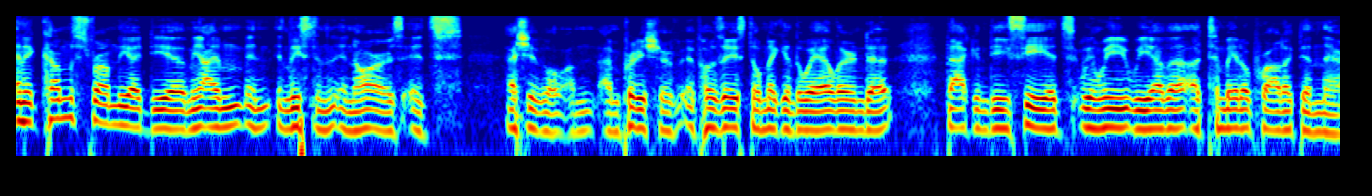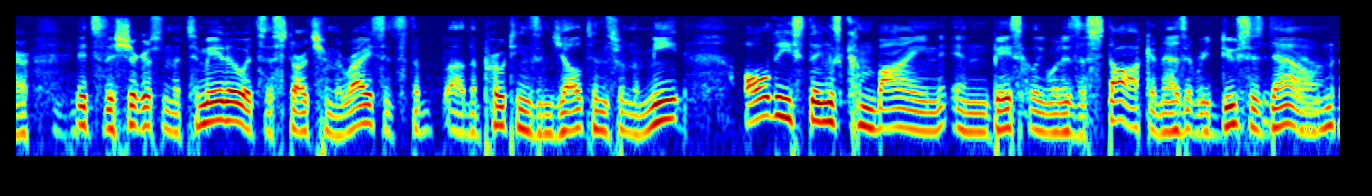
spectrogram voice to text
and it comes from the idea. I mean, I'm in, at least in, in ours, it's actually well, I'm, I'm pretty sure if, if Jose is still making it the way I learned it back in DC, it's when we we have a, a tomato product in there. It's the sugars from the tomato, it's the starch from the rice, it's the uh, the proteins and gelatins from the meat. All these things combine in basically what is a stock, and as it reduces down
